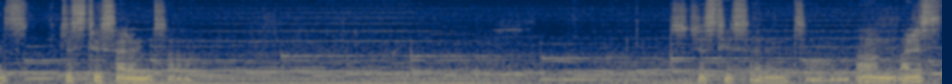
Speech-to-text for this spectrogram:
it's just too sudden, so. It's just too sudden, so um, I just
